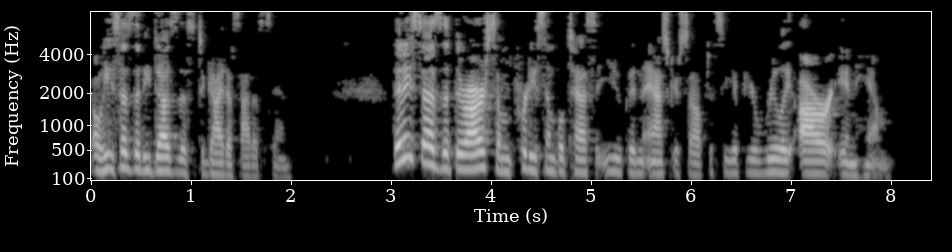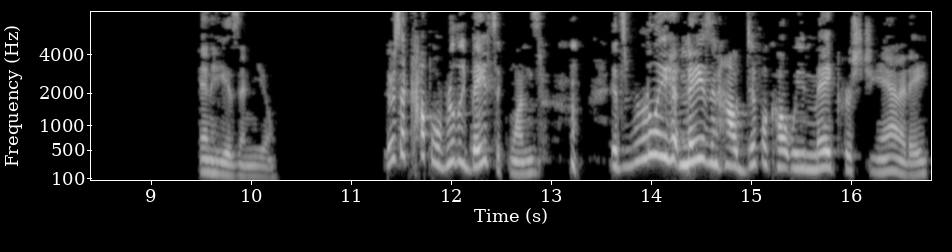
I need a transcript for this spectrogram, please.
Oh, he says that he does this to guide us out of sin. Then he says that there are some pretty simple tests that you can ask yourself to see if you really are in him and he is in you. There's a couple really basic ones. it's really amazing how difficult we make Christianity,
